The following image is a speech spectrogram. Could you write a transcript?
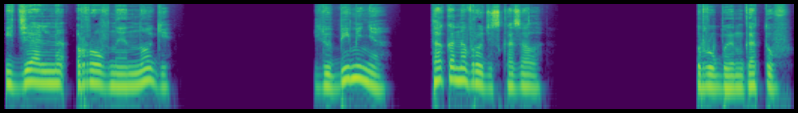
идеально ровные ноги. «Люби меня», так она вроде сказала. Рубен готов.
